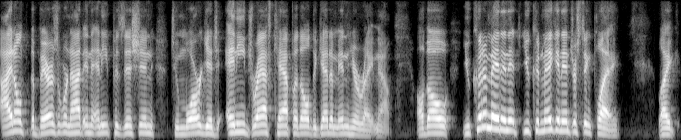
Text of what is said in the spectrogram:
I don't. The Bears were not in any position to mortgage any draft capital to get him in here right now. Although you could have made an you could make an interesting play like,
